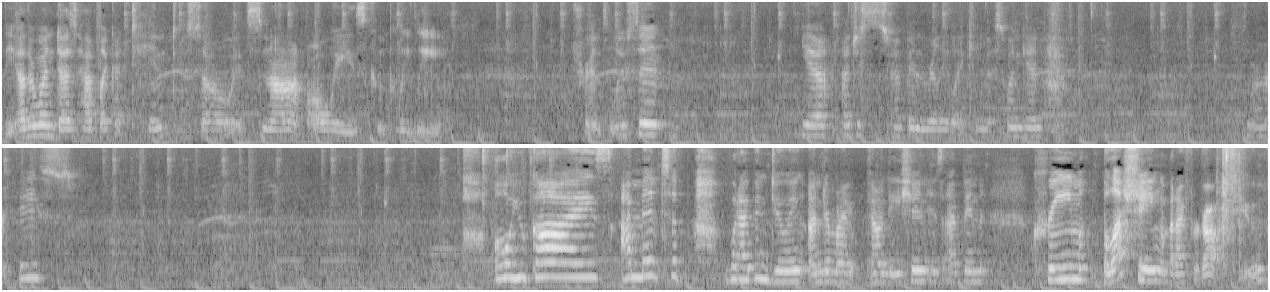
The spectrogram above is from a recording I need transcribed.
The other one does have like a tint, so it's not always completely translucent. Yeah, I just have been really liking this one again. For my face. Oh, you guys, I meant to, what I've been doing under my foundation is I've been cream blushing, but I forgot to.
